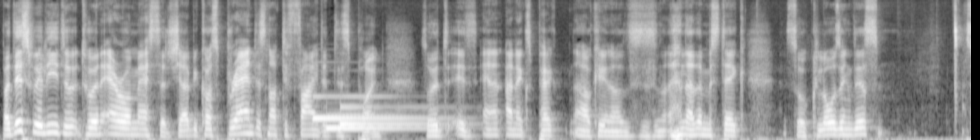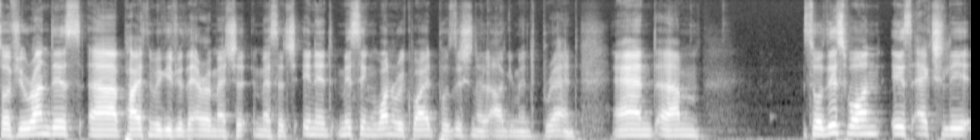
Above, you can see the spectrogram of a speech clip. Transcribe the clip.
but this will lead to, to an error message, yeah, because brand is not defined at this point. So it is an unexpected. Okay, no, this is another mistake. So closing this. So if you run this, uh, Python will give you the error mes message in it, missing one required positional argument brand. And um, so this one is actually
